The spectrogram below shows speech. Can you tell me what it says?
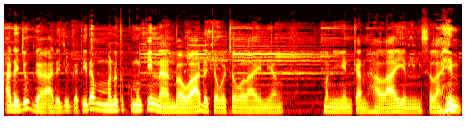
Ada juga ada juga. Tidak menutup kemungkinan bahwa ada cowok-cowok lain yang menginginkan hal lain selain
